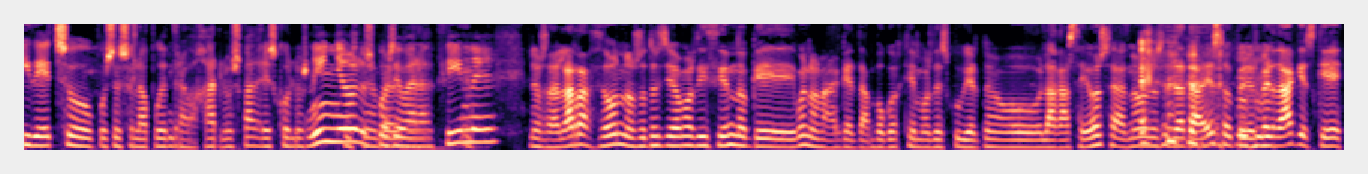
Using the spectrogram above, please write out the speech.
y de hecho, pues eso la pueden trabajar los padres con los niños, después llevar al cine. Nos da la razón, nosotros llevamos diciendo que, bueno, que tampoco es que hemos descubierto la gaseosa, ¿no? No se trata de eso, pero es verdad que es que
